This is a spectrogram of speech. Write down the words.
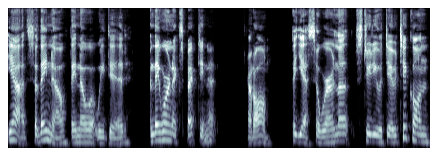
yeah, so they know, they know what we did and they weren't expecting it at all. But yeah, so we're in the studio with David Tickle and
